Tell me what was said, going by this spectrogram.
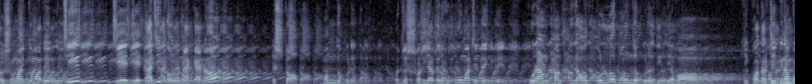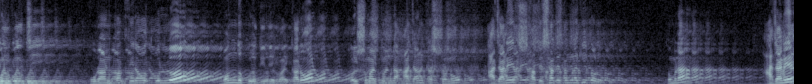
ওই সময় তোমাদের উচিত যে যে কাজই করো না কেন স্টপ বন্ধ করে দাও। ওই যে শরিয়াতের হুকুম আছে, দেখবেন, কোরআন পাক তিলাওয়াত করলেও বন্ধ করে দিতে হয়। কি কথা ঠিক না ভুল বলছি? কোরআন পাক তিলাওয়াত করলেও বন্ধ করে দিতে হয়। কারণ ওই সময় তোমরা আজানটা শোনো, আজানের সাথে সাথে তোমরা কি করো? তোমরা আজানের?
